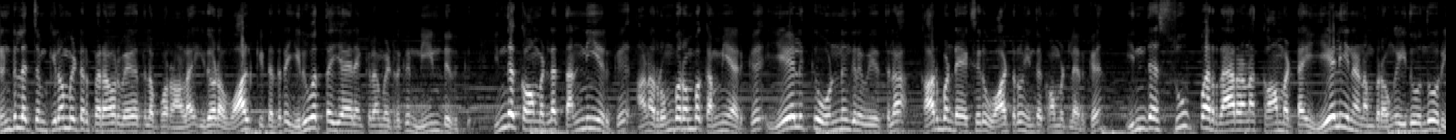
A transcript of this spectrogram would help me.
ரெண்டு லட்சம் கிலோமீட்டர் பெர் ஹவர் வேகத்தில் போகிறனால இதோட வால் கிட்டத்தட்ட இருபத்தையாயிரம் கிலோமீட்டருக்கு நீண்டு இருக்கு. இந்த காமெட்ல தண்ணியும் இருக்கு ஆனால் ரொம்ப ரொம்ப கம்மியாக இருக்கு. ஏழுக்கு ஒன்றுங்கிற விதத்தில் கார்பன் டை ஆக்சைடு வாட்டரும் இந்த காமெட்ல இருக்கு. இந்த சூப்பர் ரேரான காமெட்டை ஏலியனை நம்புறவங்க இது வந்து ஒரு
